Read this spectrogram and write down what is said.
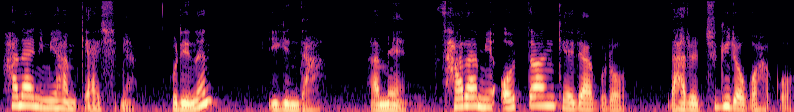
하나님이 함께 하시면 우리는 이긴다. 아멘. 사람이 어떠한 계략으로 나를 죽이려고 하고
